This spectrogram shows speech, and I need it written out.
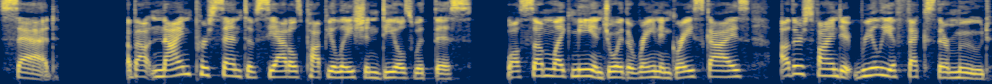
SAD. About 9% of Seattle's population deals with this. While some like me enjoy the rain and gray skies, others find it really affects their mood.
